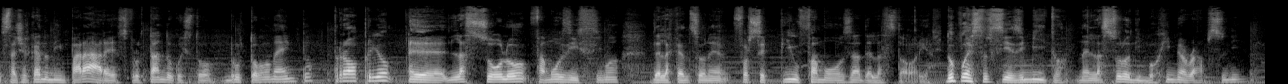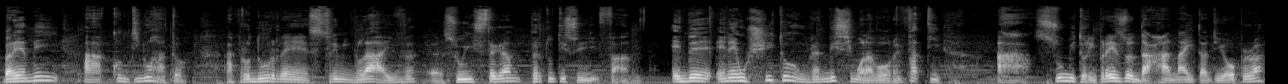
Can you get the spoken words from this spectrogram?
sta cercando di imparare sfruttando questo brutto momento proprio eh, l'assolo famosissimo della canzone forse più famosa della storia. Dopo essersi esibito nell'assolo di Bohemian Rhapsody, Brian May ha continuato a produrre streaming live eh, su Instagram per tutti i suoi fan ed è, ne è uscito un grandissimo lavoro, infatti ha subito ripreso da A Night at the Opera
